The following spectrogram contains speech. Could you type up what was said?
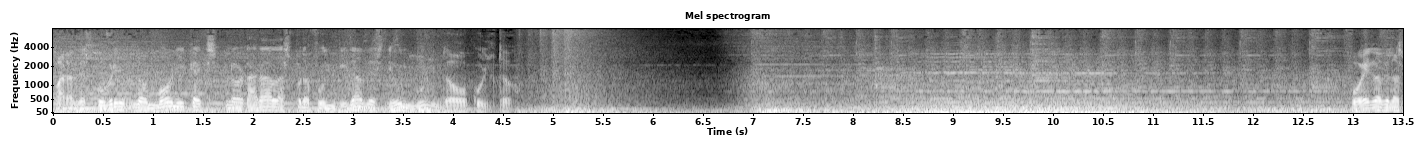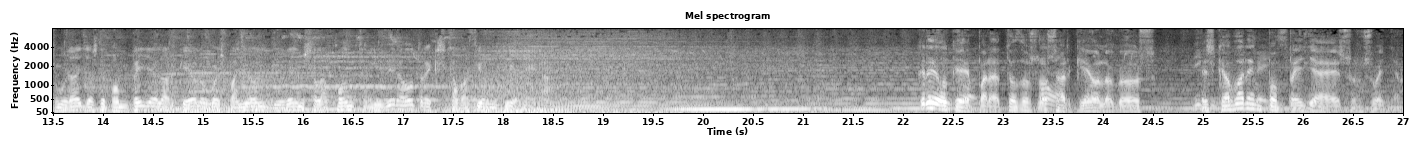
Para descubrirlo, Mónica explorará las profundidades de un mundo oculto. Fuera de las murallas de Pompeya, el arqueólogo español Llorenç Salapont lidera otra excavación pionera. Creo que para todos los arqueólogos, excavar en Pompeya es un sueño.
